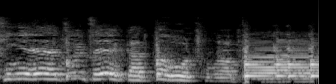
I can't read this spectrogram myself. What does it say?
天就在个到处跑，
